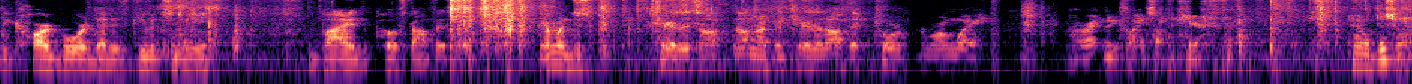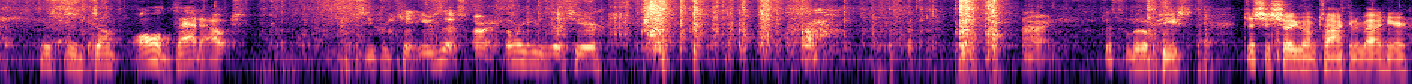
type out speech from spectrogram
the cardboard that is given to me by the post office. I'm going to just tear this off. No, I'm not going to tear that off. That tore the wrong way. All right, let me find something here. How about this one? Let's just dump all that out. Let's see if we can't use this. All right, let me use this here. All right, just a little piece, just to show you what I'm talking about here.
